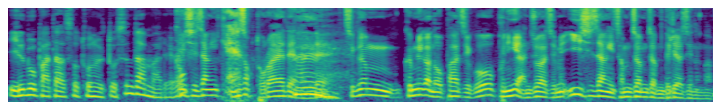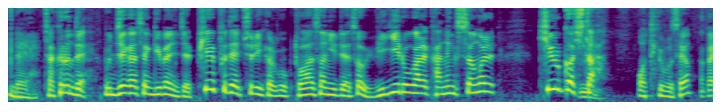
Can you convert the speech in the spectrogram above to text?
일부 받아서 돈을 또 쓴단 말이에요. 그 시장이 계속 돌아야 되는데 에이. 지금 금리가 높아지고 분위기 안 좋아지면 이 시장이 점점점 느려지는 겁니다. 네. 자, 그런데 문제가 생기면 이제 PF 대출이 결국 도화선이 돼서 위기로 갈 가능성을 키울 것이다. 어떻게 보세요? 아까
